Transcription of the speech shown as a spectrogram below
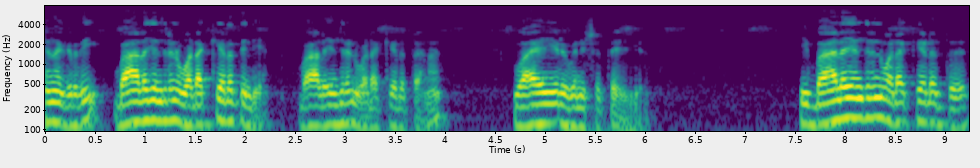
എന്ന കൃതി ബാലചന്ദ്രൻ വടക്കേടത്തിന്റെയാണ്. ബാലചന്ദ്രൻ വടക്കേടത്താണ് വായനയുടെ ഉപനിഷത്ത് എഴുതിയത്. ഈ ബാലചന്ദ്രൻ വടക്കേടത്ത്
